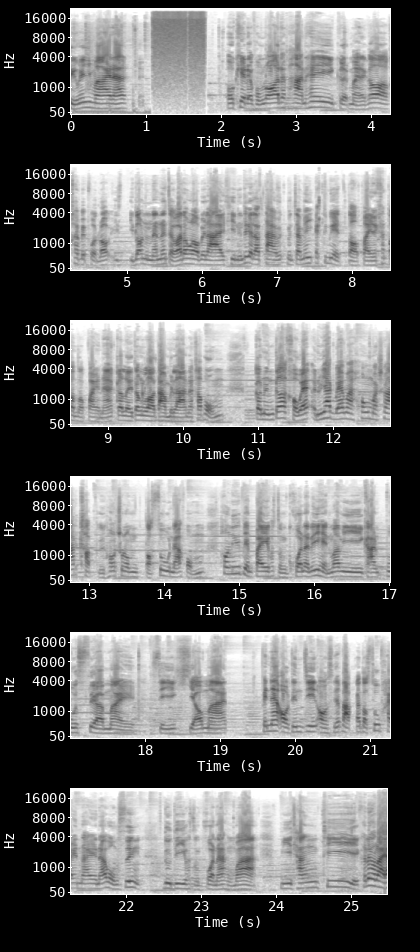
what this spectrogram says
ถือไม่มีไม้นะ โอเคเดี๋ยวผมรออัธพานให้เกิดใหม่แล้วก็ค่อยไปปลดล็อกอีกอีกรอบหนึ่งนั้นเนื่องจากว่าต้องรอเวลาอีกทีหนึงถ้าเกิดเราตายมันจะไม่ activate ต่อไปในขั้นตอนต่อไปนะ ก็เลยต้องรอตามเวลานะครับผมก่อนหนึ่งก็ขอแวะอนุญาตแวะมาห้องมาชาร์จขับหรือห้องชมรมต่อสู้นะผม ห้องนี้เปลี่ยนไปพอสมควรนะที่เห็นว่ามีการปูเสื่อใหม่ สีเขียวมา เป็นแนวออกจีนๆออกศิลปะการต่อสู้ภายในนะผมซึ่งดูดีพอสมควรนะผมว่า มีทั้งที่เขาเรียกว่าอะไร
